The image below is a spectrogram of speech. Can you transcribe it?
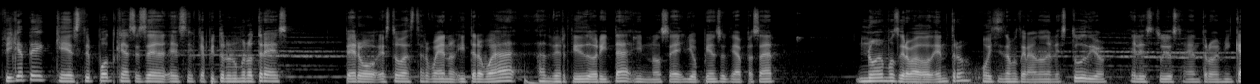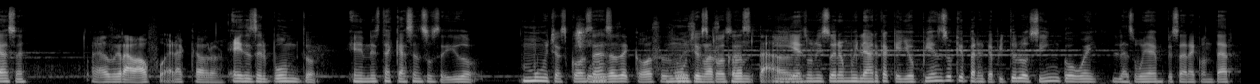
Fíjate que este podcast es el, es el capítulo número 3, pero esto va a estar bueno y te lo voy a advertir ahorita y no sé, yo pienso que va a pasar. No hemos grabado dentro, hoy sí estamos grabando en el estudio, el estudio está dentro de mi casa. Has grabado fuera, cabrón. Ese es el punto. En esta casa han sucedido muchas cosas. de cosas. Muchas cosas. Y es una historia muy larga que yo pienso que para el capítulo 5, güey, las voy a empezar a contar.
